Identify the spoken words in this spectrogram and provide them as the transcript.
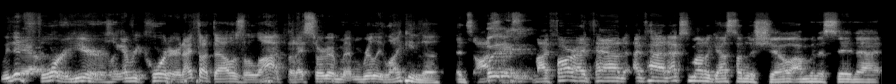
We did yeah. four years, like every quarter, and I thought that was a lot. But I sort of am really liking the. It's awesome. By far, I've had I've had X amount of guests on the show. I'm going to say that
